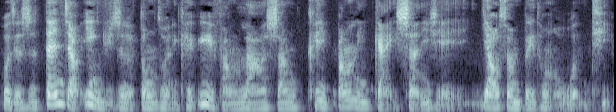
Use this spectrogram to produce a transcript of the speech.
或者是单脚硬举这个动作，你可以预防拉伤，可以帮你改善一些腰酸背痛的问题。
